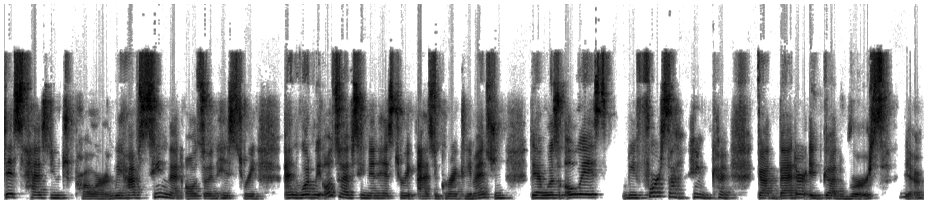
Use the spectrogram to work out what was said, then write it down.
This has huge power. And we have seen that also in history. And what we also have seen in history, as you correctly mentioned, there was always before something got better, it got worse. Yeah.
